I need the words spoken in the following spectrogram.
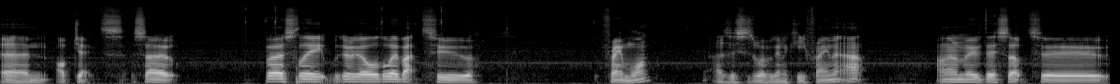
um, objects. So firstly, we're going to go all the way back to frame 1 as this is where we're going to keyframe it at. I'm going to move this up to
